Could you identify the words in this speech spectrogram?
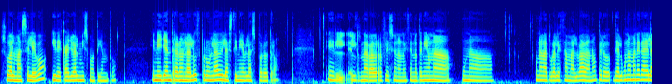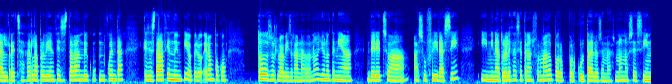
su alma se elevó y decayó al mismo tiempo. En ella entraron la luz por un lado y las tinieblas por otro. El, el narrador reflexiona, ¿no? dice, no tenía una, una una naturaleza malvada, ¿no? Pero de alguna manera él al rechazar la providencia se estaba dando cuenta que se estaba haciendo impío, pero era un poco todos os lo habéis ganado, ¿no? Yo no tenía derecho a, a sufrir así y mi naturaleza se ha transformado por, por culpa de los demás, ¿no? No sé si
